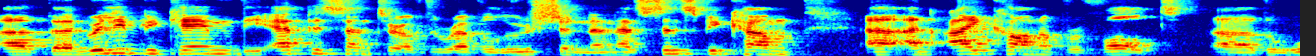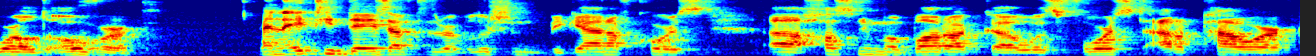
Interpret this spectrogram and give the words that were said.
Uh, that really became the epicenter of the revolution and has since become uh, an icon of revolt uh, the world over. And 18 days after the revolution began, of course, uh, Hosni Mubarak uh, was forced out of power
